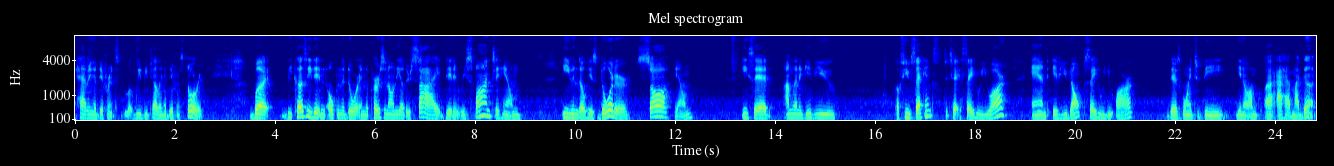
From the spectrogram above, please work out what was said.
having a different, we'd be telling a different story. But because he didn't open the door and the person on the other side didn't respond to him, even though his daughter saw him, he said, I'm going to give you a few seconds to t- say who you are. And if you don't say who you are, there's going to be, you know, I'm, I have my gun.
